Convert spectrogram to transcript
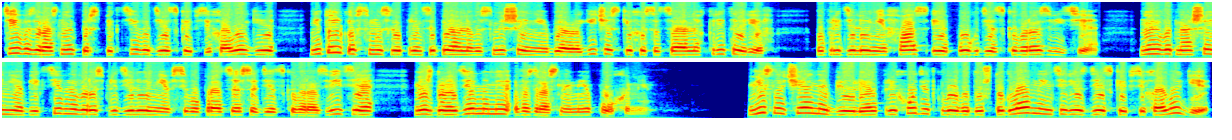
всей возрастной перспективы детской психологии не только в смысле принципиального смешения биологических и социальных критериев в определении фаз и эпох детского развития, но и в отношении объективного распределения всего процесса детского развития между отдельными возрастными эпохами. Не случайно Бюллер приходит к выводу, что главный интерес детской психологии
